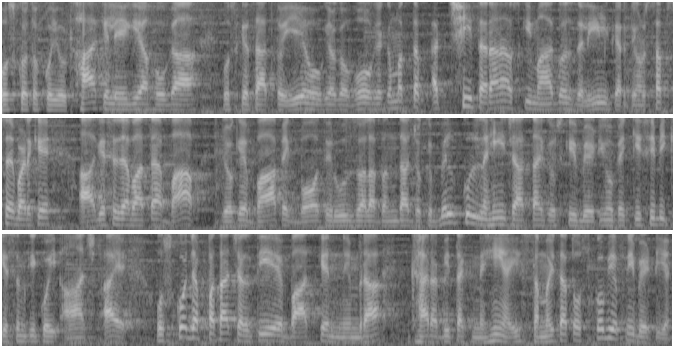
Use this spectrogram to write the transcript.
उसको तो कोई उठा के ले गया होगा, उसके साथ तो ये हो गया होगा, वो हो गया मतलब अच्छी तरह ना उसकी माँ को जलील करते हैं। और सबसे बढ़ के आगे से जब आता है, बाप जो कि बाप एक बहुत ही रूल्स वाला बंदा जो कि बिल्कुल नहीं चाहता कि उसकी बेटियों पे किसी भी किस्म की कोई आँच आए। उसको जब पता चलती है बात के निमरा घर अभी तक नहीं आई, समझता तो उसको भी अपनी बेटी है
